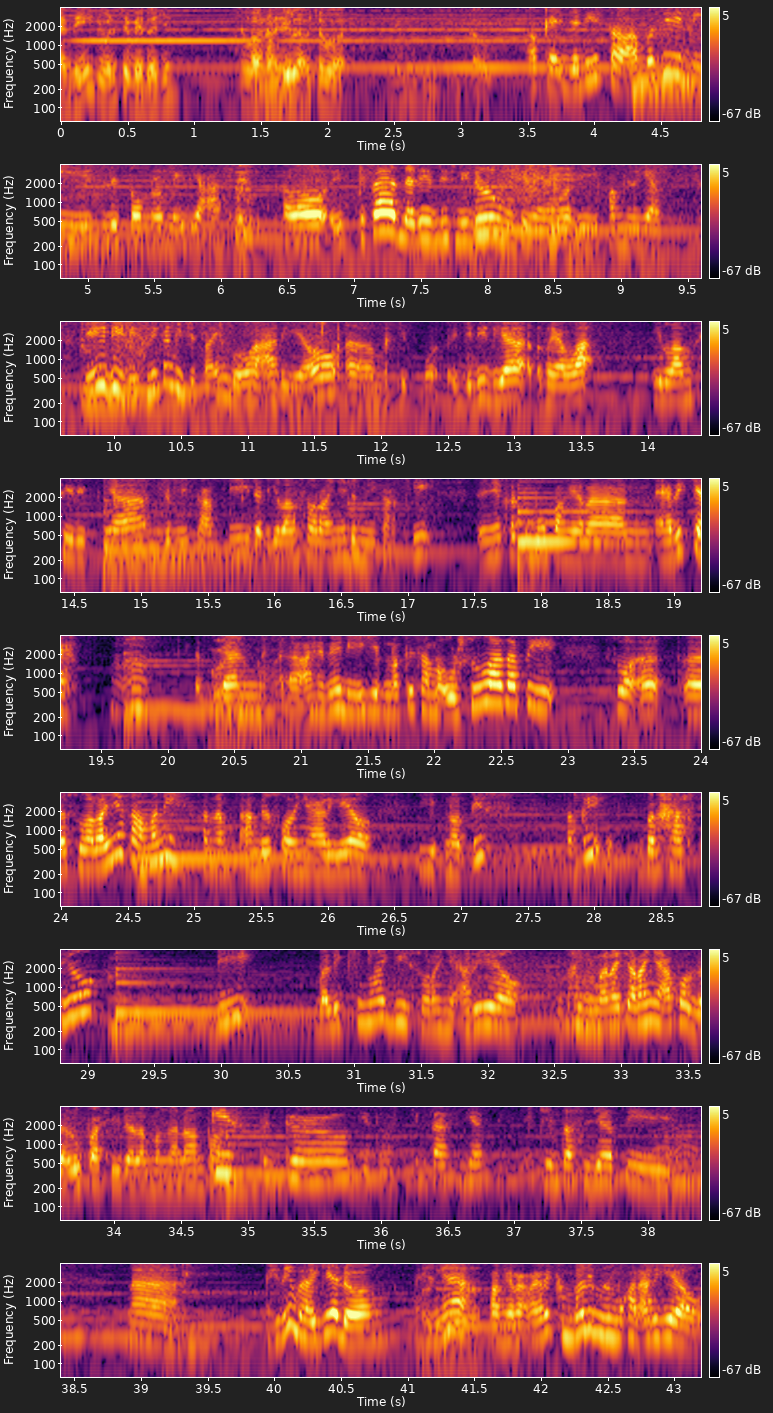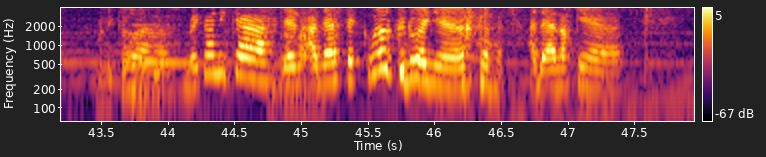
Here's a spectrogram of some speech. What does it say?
endingnya gimana sih bedanya? Coba sama Nabila yang- coba ini belum tahu Oke, jadi setahu aku sih di Little Mermaid yang asli. Kalau kita dari Disney dulu mungkin ya Hmm. lebih familiar. Jadi di Disney kan diceritain bahwa Ariel eh, meskipun jadi dia rela hilang siripnya demi kaki dan hilang suaranya demi kaki dan dia ketemu pangeran Eric ya. Banyak Dan eh, akhirnya dihipnotis sama Ursula tapi su- eh, eh, suaranya sama nih karena ambil suaranya Ariel dihipnotis tapi berhasil dibalikin lagi suaranya Ariel entah gimana caranya aku agak lupa sih dalam mengenal Kiss the girl gitu, cinta sejati. cinta sejati. Mm-mm. nah akhirnya bahagia dong. Akhirnya Bahagia. pangeran Eric kembali menemukan Ariel. Menikah nggak Wah, sih? mereka nikah. Dan Nikahan. ada sequel keduanya. Ada anaknya.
